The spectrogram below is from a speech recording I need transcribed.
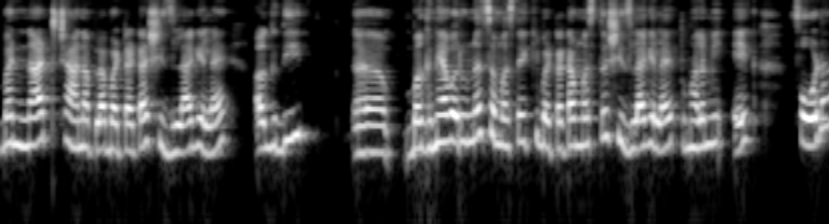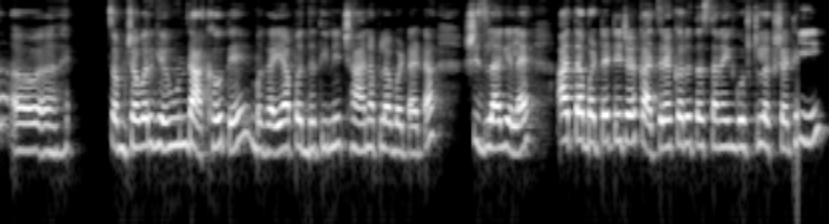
भन्नाट छान आपला बटाटा शिजला गेला आहे अगदी बघण्यावरूनच समजते की बटाटा मस्त शिजला गेला आहे तुम्हाला मी एक फोड चमच्यावर घेऊन दाखवते. बघा या पद्धतीने छान आपला बटाटा शिजला गेला आहे आता बटाट्याच्या काचऱ्या करत असताना एक गोष्ट लक्षात की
